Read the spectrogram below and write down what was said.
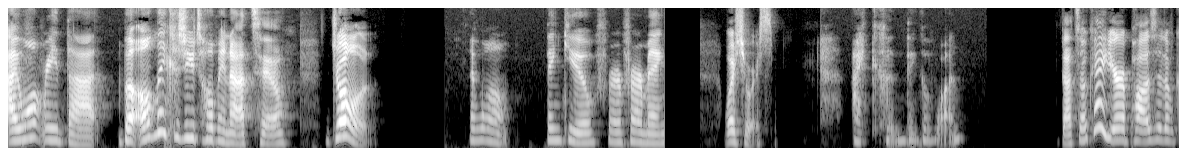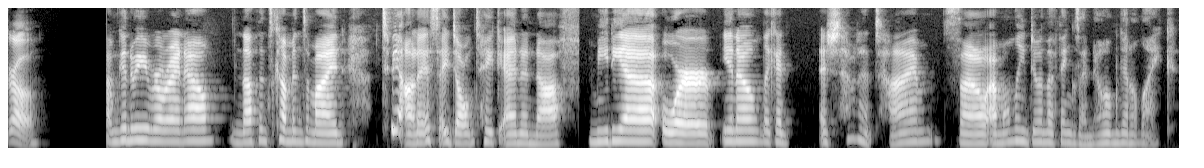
I won't read that, but only because you told me not to. Don't. I won't. Thank you for affirming. What's yours? I couldn't think of one. That's okay. You're a positive girl. I'm gonna be real right now. Nothing's coming to mind. To be honest, I don't take in enough media or, you know, like I, I just haven't had time. So I'm only doing the things I know I'm gonna like.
